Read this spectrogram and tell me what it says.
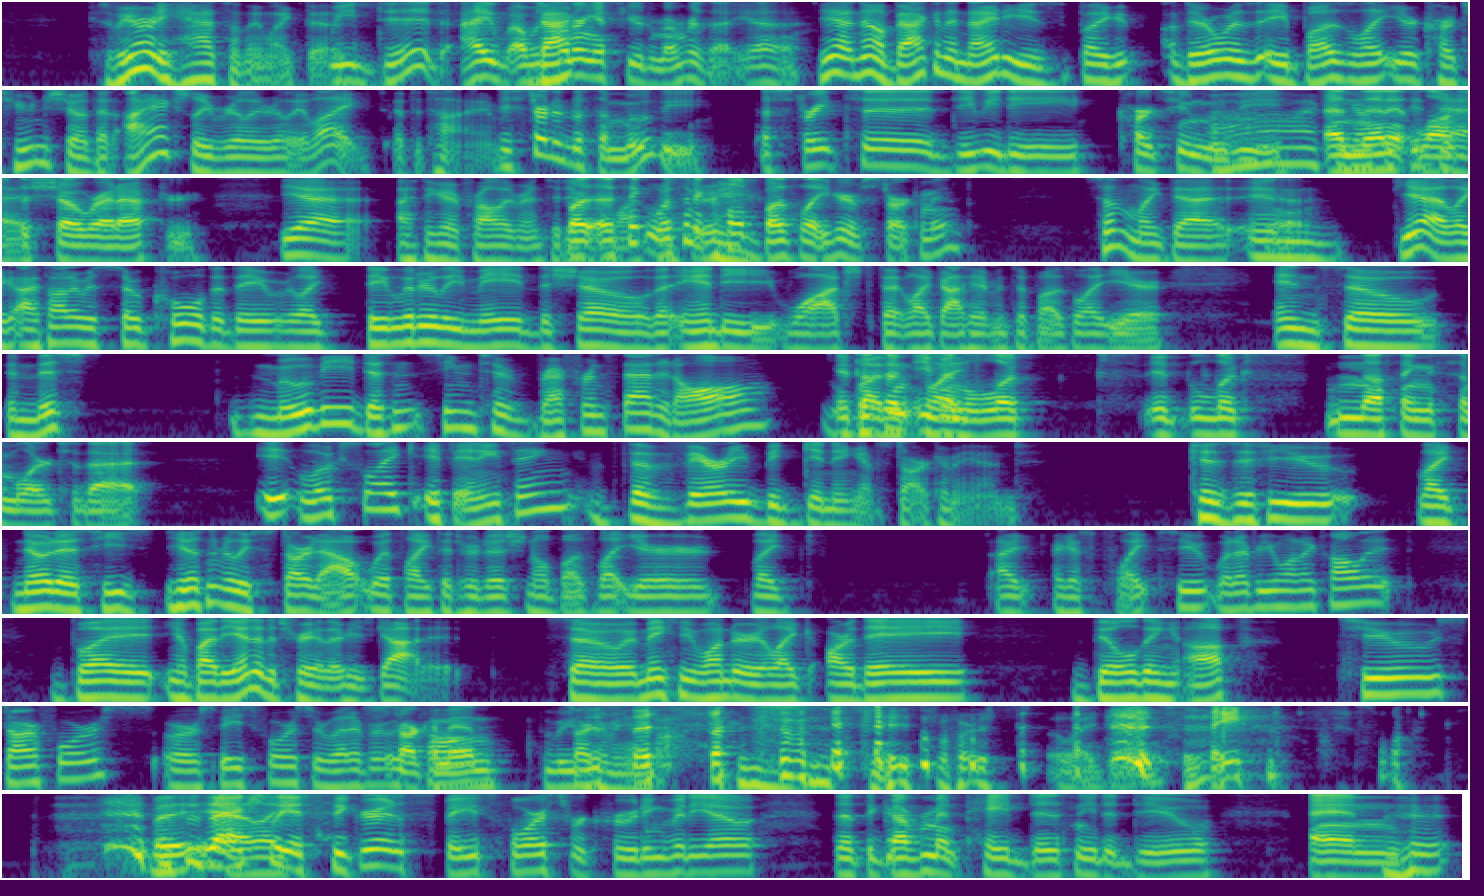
because we already had something like this. We did. I, I was Back- wondering if you'd remember that. Yeah. Yeah, no, back in the 90s, like there was a Buzz Lightyear cartoon show that I actually really, really liked at the time. They started with a movie, a straight to DVD cartoon movie, Oh, and then it launched that. the show right after. Yeah, I think I probably rented it. But I think wasn't it called Buzz Lightyear of Star Command? something like that? And yeah. like I thought it was so cool that they were like they literally made the show that Andy watched that like got him into Buzz Lightyear. And so in this movie doesn't seem to reference that at all. It doesn't even like- look. It looks nothing similar to that. it looks like if anything the very beginning of star command because if you like notice he's he doesn't really start out with like the traditional buzz lightyear like i i guess flight suit whatever you want to call it but you know by the end of the trailer he's got it so it makes me wonder like are they building up to star force or space force or whatever it Star? Command. We Star just Command. said Star space force oh my god Space. Force. But This is yeah, actually like- a secret Space Force recruiting video that the government paid Disney to do. And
